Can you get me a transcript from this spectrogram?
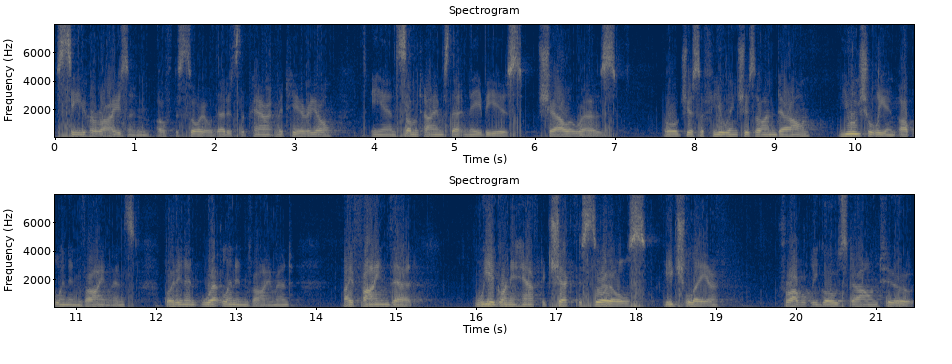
C horizon of the soil. That is the parent material, and sometimes that may be as shallow as, oh, just a few inches on down, usually in upland environments, but in a wetland environment, I find that we are going to have to check the soils, each layer probably goes down to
